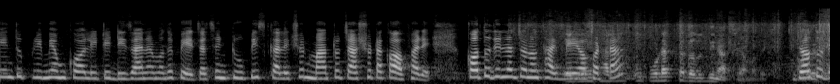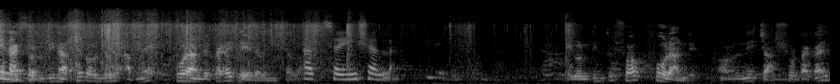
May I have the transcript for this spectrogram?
কিন্তু প্রিমিয়াম কোয়ালিটির ডিজাইনের মধ্যে পেয়ে যাচ্ছেন টু পিস কালেকশন মাত্র চারশো টাকা অফারে কত দিনের জন্য থাকবে এই অফারটা এই প্রোডাক্টটা যতদিন আছে আমাদের। যতদিন আছে। যতদিন আছে ততদিন আপনি ফোর হান্ড্রেড টাকায় পেয়ে যাবেন ইনশাল্লাহ আচ্ছা ইনশাল্লাহ এগুলো কিন্তু সব ফোর হান্ড্রেড অনলি চারশো টাকায়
